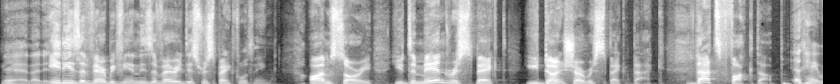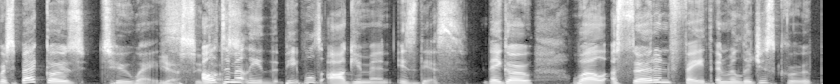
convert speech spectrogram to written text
yeah, that is. It is a very big thing, and it's a very disrespectful thing. I'm sorry. You demand respect, you don't show respect back. That's fucked up. okay, respect goes two ways. Yes, it does. Ultimately, the people's argument is this. They go, well, a certain faith and religious group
